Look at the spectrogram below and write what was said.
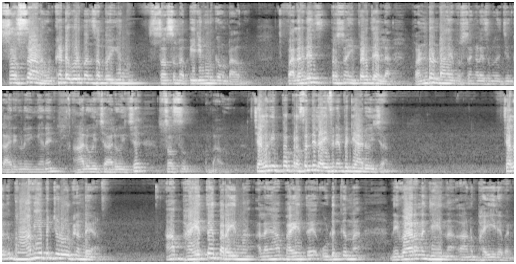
സ്ട്രെസ്സാണ് ഉത്കണ്ഠ കൂടുമ്പോൾ എന്ത് സംഭവിക്കുന്നു. സ്ട്രെസ് ഉണ്ട് പിരിമുറുക്കം ഉണ്ടാകുന്നു പലരുടെയും പ്രശ്നം ഇപ്പോഴത്തെ അല്ല പണ്ടുണ്ടായ പ്രശ്നങ്ങളെ സംബന്ധിച്ചും കാര്യങ്ങളും ഇങ്ങനെ ആലോചിച്ച് ആലോചിച്ച് സ്ട്രെസ് ഉണ്ടാകും ചിലർക്ക് ഇപ്പൊ പ്രസന്റ് ലൈഫിനെ പറ്റി ആലോചിച്ചാണ്. ചിലർക്ക് ഭാവിയെ പറ്റിയുള്ള ഉത്കണ്ഠയാണ്. ആ ഭയത്തെ പറയുന്ന അല്ലെങ്കിൽ ആ ഭയത്തെ ഒടുക്കുന്ന നിവാരണം ചെയ്യുന്ന ആണ് ഭൈരവൻ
